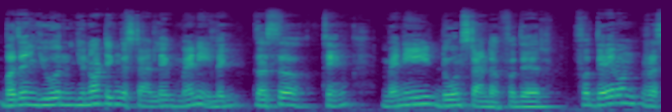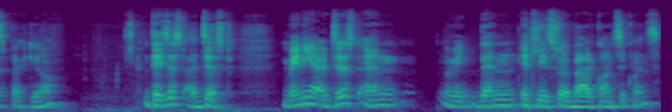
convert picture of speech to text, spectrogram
but then you you're not taking a stand like many like that's the thing many don't stand up for their for their own respect you know they just adjust. Many adjust and i mean then it leads to a bad consequence.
